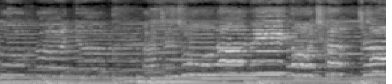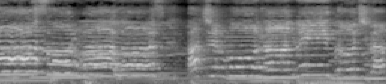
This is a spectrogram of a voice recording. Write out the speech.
кохання, червона ниточка.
